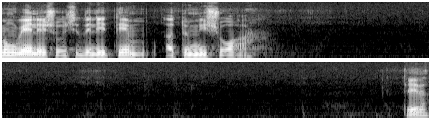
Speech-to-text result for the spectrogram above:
موږ ویلی شو چې د لیتیم اتومي شعاع صحیح ده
